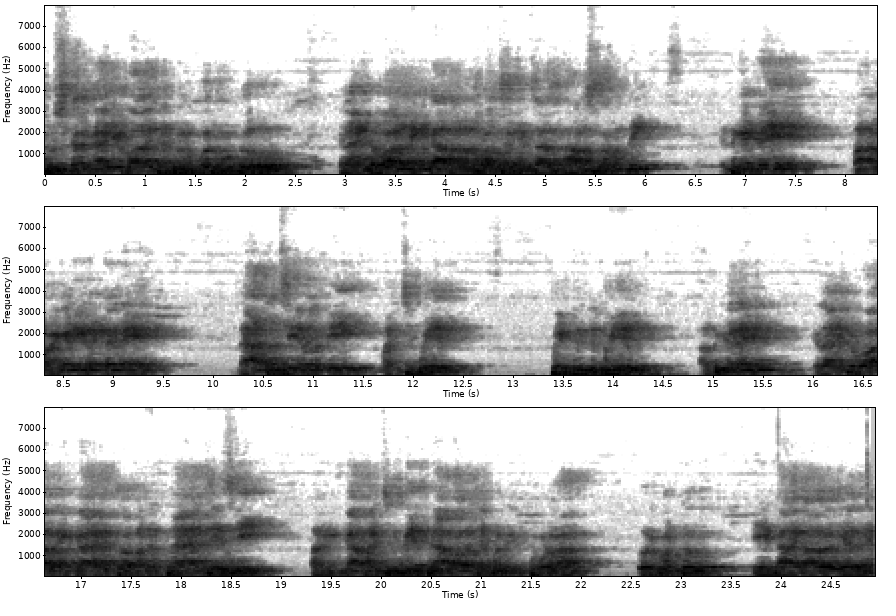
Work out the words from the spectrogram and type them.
పుష్కరంగా ఇవ్వాలని చెప్పి కోరుకుంటూ ఇలాంటి వాళ్ళని ఇంకా మనం ప్రోత్సహించాల్సిన అవసరం ఉంది. ఎందుకంటే మన వెంకటి వెంటనే నేత చీరలకి మంచి పేరు పెట్టింది పేరు. అందుకనే ఇలాంటి వారు ఇంకా ఎంతో మంది తయారు చేసి మనకి ఇంకా మంచి పేరు తేవాలని చెప్పి కూడా కోరుకుంటూ ఈ ఆయన ఆరోగ్యాన్ని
